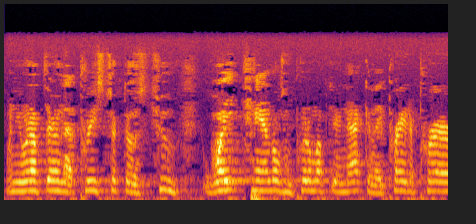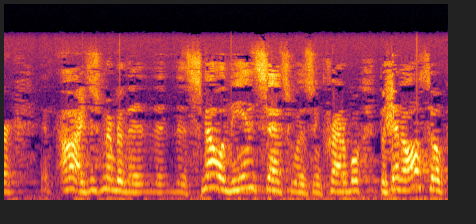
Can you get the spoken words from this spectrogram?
when you went up there and that priest took those two white candles and put them up to your neck and they prayed a prayer? And, oh, I just remember the, the, the smell of the incense was incredible, but then also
